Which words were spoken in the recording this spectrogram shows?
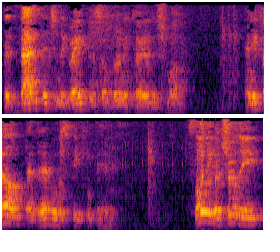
the advantage and the greatness of learning Torah Lishma. And he felt that the Rebbe was speaking to him. Slowly but surely,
